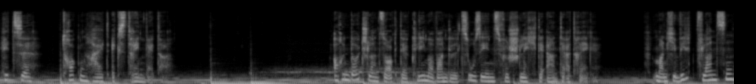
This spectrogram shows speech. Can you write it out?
Hitze, Trockenheit, Extremwetter. Auch in Deutschland sorgt der Klimawandel zusehends für schlechte Ernteerträge. Manche Wildpflanzen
